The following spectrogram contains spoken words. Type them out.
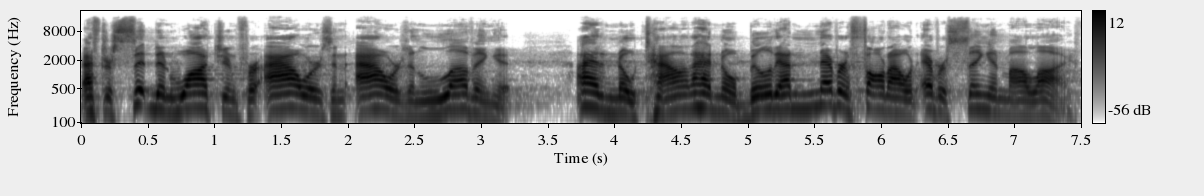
After sitting and watching for hours and hours and loving it, I had no talent, I had no ability, I never thought I would ever sing in my life.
